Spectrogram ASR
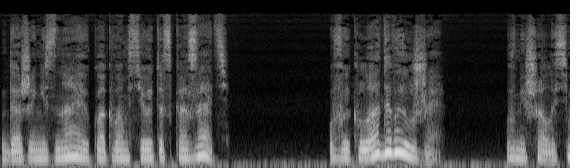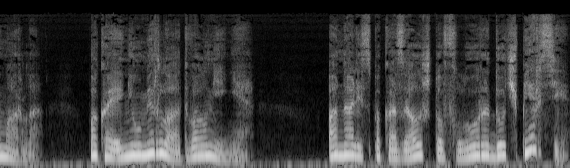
«Даже не знаю, как вам все это сказать». «Выкладывай уже», — вмешалась Марла, пока я не умерла от волнения. Анализ показал, что Флора — дочь Перси.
